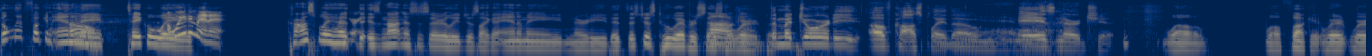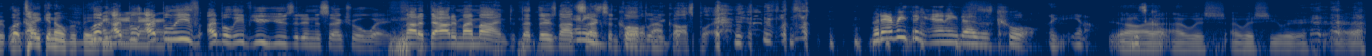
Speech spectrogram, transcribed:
Don't let fucking anime Oh. take away. Oh, wait a minute. Cosplay has, is not necessarily just like an anime nerdy. That's it's just whoever says Oh, the okay. word. But The majority of cosplay, though, Yeah, man. is nerd shit. well, well, fuck it. We're we're, we're Look, I- taking over, baby. Look, I, be- a I nerd. believe I believe you use it in a sexual way. Not a doubt in my mind that there's not And sex involved cool when you cosplay. But everything Annie does is cool. Like, you know. Oh, He's I. I wish I wish you were uh,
